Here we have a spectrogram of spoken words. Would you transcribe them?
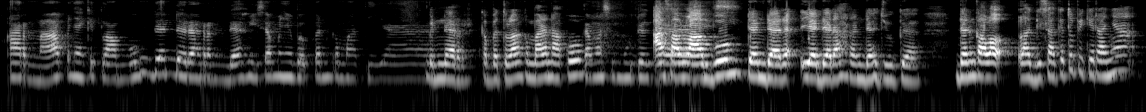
Karena penyakit lambung dan darah rendah bisa menyebabkan kematian. bener. Kebetulan kemarin aku Kita masih muda guys. asam lambung dan darah ya darah rendah juga. Dan kalau lagi sakit tuh pikirannya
